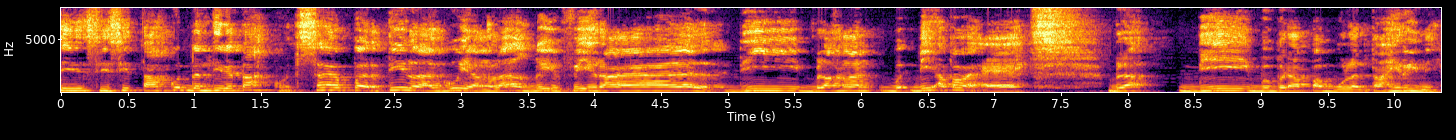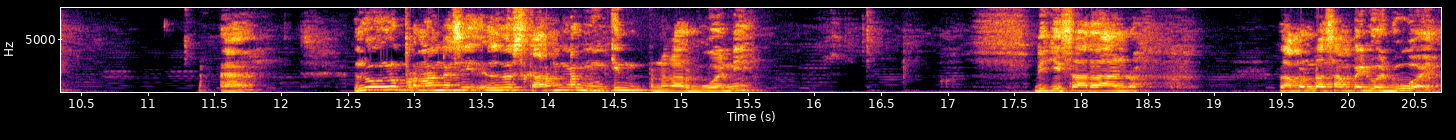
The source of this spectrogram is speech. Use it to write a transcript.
sisi takut dan tidak takut. Seperti lagu yang lagi viral di belakangan di apa eh belak di beberapa bulan terakhir ini. Ah lu lu pernah nggak sih? Lu sekarang kan mungkin pendengar gua nih di kisaran 18 sampai 22 ya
